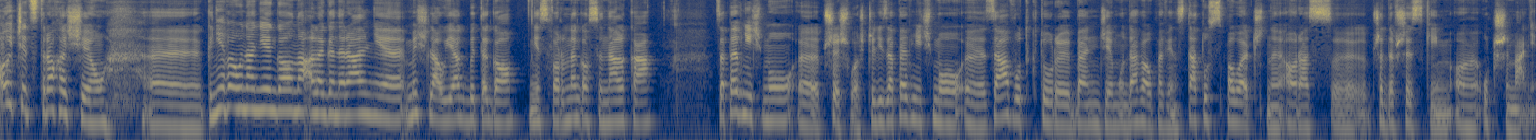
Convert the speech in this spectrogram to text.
Ojciec trochę się gniewał na niego, no ale generalnie myślał, jakby tego niesfornego synalka zapewnić mu przyszłość, czyli zapewnić mu zawód, który będzie mu dawał pewien status społeczny oraz przede wszystkim utrzymanie.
